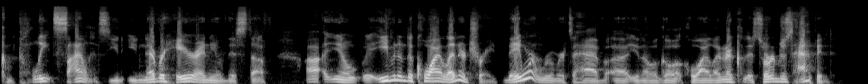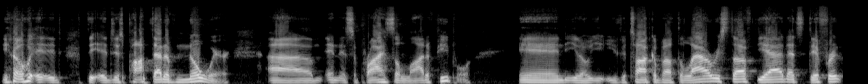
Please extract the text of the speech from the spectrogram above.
complete silence. You you never hear any of this stuff. Uh, you know, even in the Kawhi Leonard trade, they weren't rumored to have uh, you know a go at Kawhi Leonard. It sort of just happened. You know, it it just popped out of nowhere, um, and it surprised a lot of people. And you know, you, you, could talk about the Lowry stuff. Yeah, that's different.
